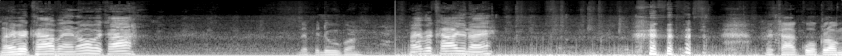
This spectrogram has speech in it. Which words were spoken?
ไหนแม่ค้าไปไหนเนาะแม่ค้าเดี๋ยวไปดูก่อนไหนแม่ค้าอยู่ไหน แม่ค้ากลัวกล้อง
